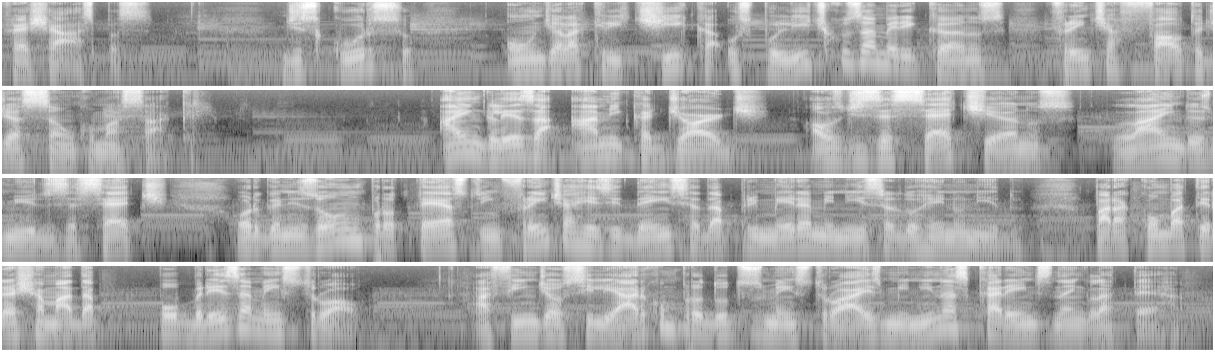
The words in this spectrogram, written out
Fecha aspas. Discurso onde ela critica os políticos americanos frente à falta de ação com o massacre. A inglesa Amica George, aos 17 anos, lá em 2017, organizou um protesto em frente à residência da primeira-ministra do Reino Unido para combater a chamada pobreza menstrual, a fim de auxiliar com produtos menstruais meninas carentes na Inglaterra.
